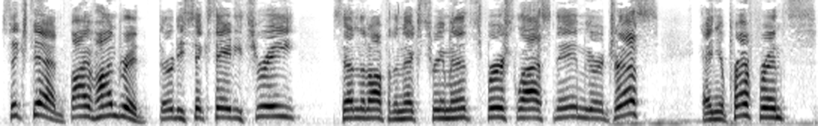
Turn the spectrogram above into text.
610 500 3683. Send it off for the next three minutes. First, last name, your address, and your preference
